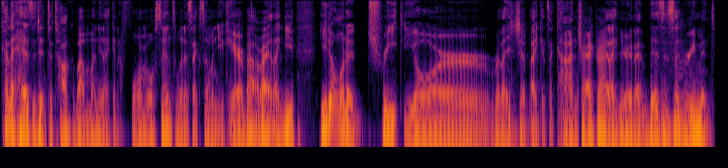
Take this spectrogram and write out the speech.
kind of hesitant to talk about money like in a formal sense when it's like someone you care about, right? Like you you don't want to treat your relationship like it's a contract, right? Like you're in a business Mhm. agreement.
